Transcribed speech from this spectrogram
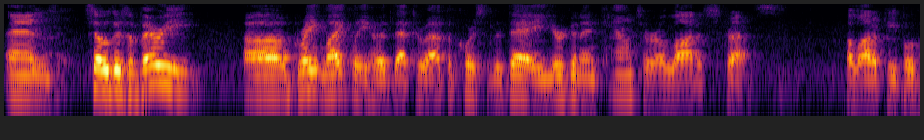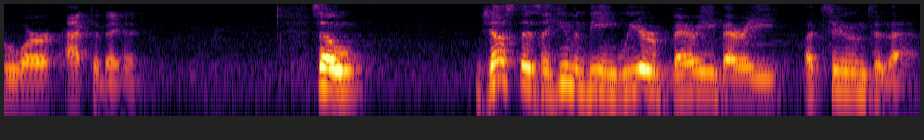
And so there's a very uh, great likelihood that throughout the course of the day, you're going to encounter a lot of stress, a lot of people who are activated. So just as a human being, we're very, very attuned to that.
